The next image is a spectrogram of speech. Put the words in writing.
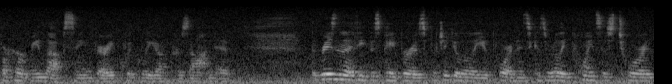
for her relapsing very quickly on crizotinib. The reason I think this paper is particularly important is because it really points us toward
